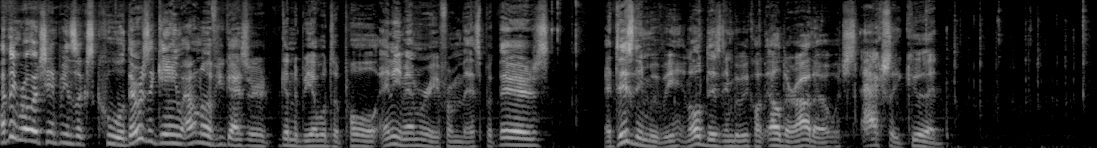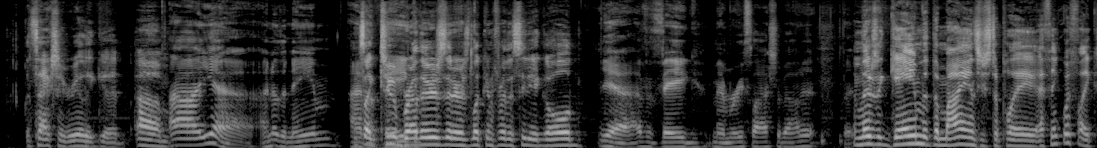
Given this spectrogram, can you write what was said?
I think Roller Champions looks cool. There was a game. I don't know if you guys are going to be able to pull any memory from this, but there's a Disney movie, an old Disney movie called El Dorado, which is actually good. It's actually really good. Um, Uh, yeah, I know the name. It's like two vague- brothers that are looking for the city of gold. Yeah, I have a vague memory flash about it. But And there's a game that the Mayans used to play, I think with like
